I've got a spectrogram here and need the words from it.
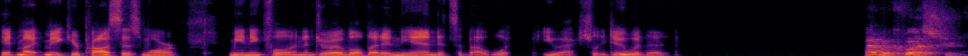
It might make your process more meaningful and enjoyable, but in the end, it's about what you actually do with it. I have a question.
